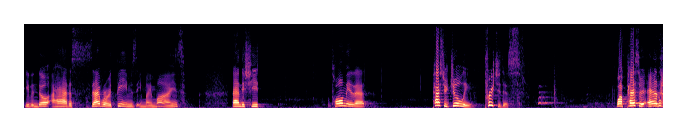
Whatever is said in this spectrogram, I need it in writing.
even though I had several themes in my mind. And she told me that Pastor Julie, preached this. What Pastor Ed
